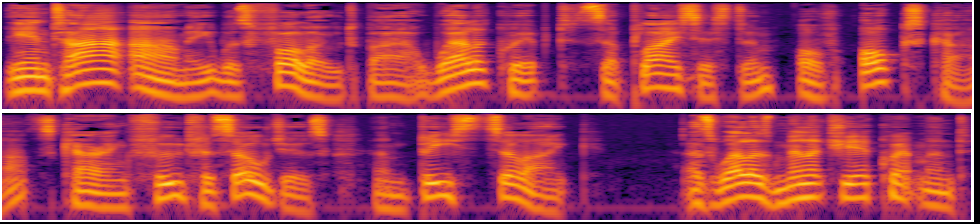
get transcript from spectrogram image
The entire army was followed by a well equipped supply system of ox carts carrying food for soldiers and beasts alike, as well as military equipment,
